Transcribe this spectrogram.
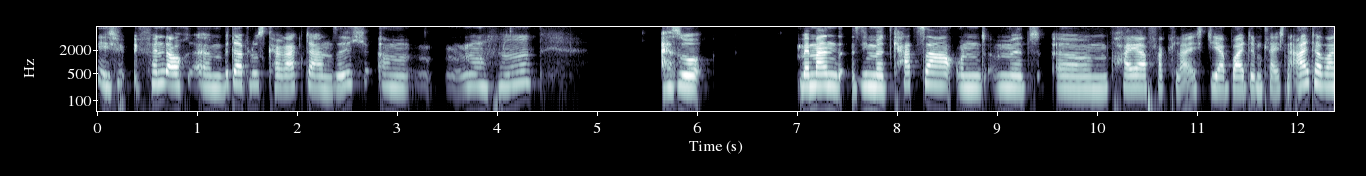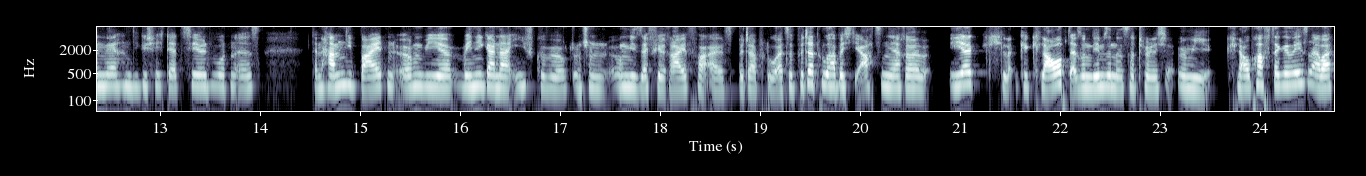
Ich finde auch ähm, Bitterblues Charakter an sich, ähm, mh, also wenn man sie mit Katza und mit ähm, Fire vergleicht, die ja beide im gleichen Alter waren, während die Geschichte erzählt worden ist, dann haben die beiden irgendwie weniger naiv gewirkt und schon irgendwie sehr viel reifer als Bitterblue. Also Bitterblue habe ich die 18 Jahre eher geglaubt, also in dem Sinne ist es natürlich irgendwie glaubhafter gewesen, aber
